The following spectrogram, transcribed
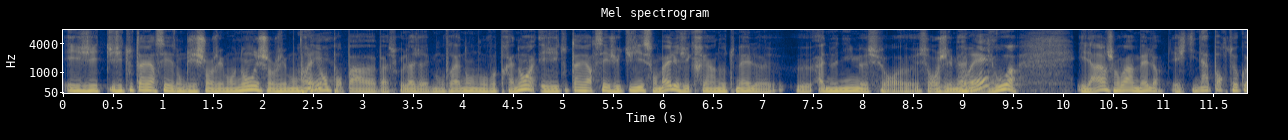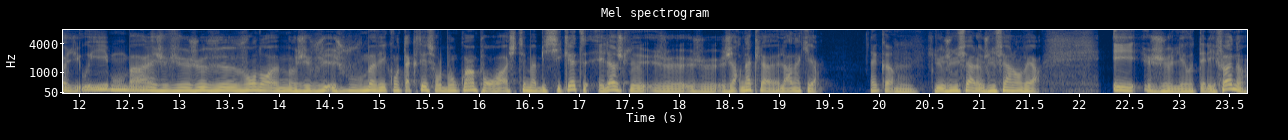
Et j'ai tout inversé. Donc j'ai changé mon nom, j'ai changé mon Oui. prénom pour pas. Parce que là, j'avais mon vrai nom, mon vrai prénom. Et j'ai tout inversé. J'ai utilisé son mail et j'ai créé un autre mail euh, anonyme sur, euh, sur Gmail ou. Et derrière, j'envoie un mail. Et je dis n'importe quoi. Je dis oui, bon, bah, je, veux- vendre. euh, vous m'avez contacté sur le bon coin pour acheter ma bicyclette. Et là, je j'arnaque la- l'arnaqueur. D'accord. Le- je je lui fais à l'envers. Et je l'ai au téléphone.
